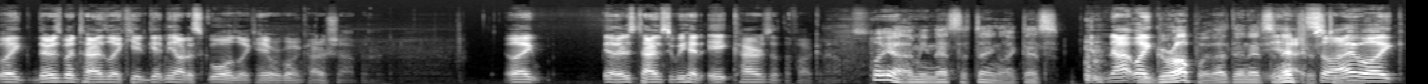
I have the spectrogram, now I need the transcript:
like there's been times like he'd get me out of school. Like, hey, we're going car shopping. Like, yeah, there's times we had eight cars at the fucking house. Well, yeah. I mean, that's the thing. Like, that's Not like like grew up with it, then that's an yeah. interest. So I you. like.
